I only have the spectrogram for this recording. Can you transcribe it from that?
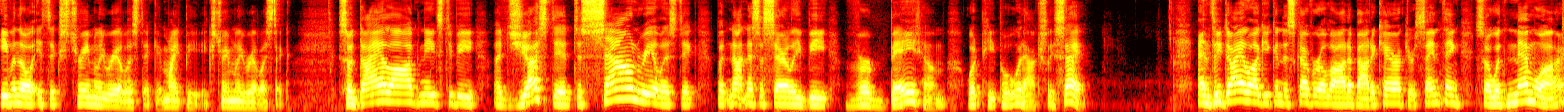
even though it's extremely realistic. It might be extremely realistic. So dialogue needs to be adjusted to sound realistic, but not necessarily be verbatim what people would actually say. And through dialogue, you can discover a lot about a character. Same thing. So with memoir,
